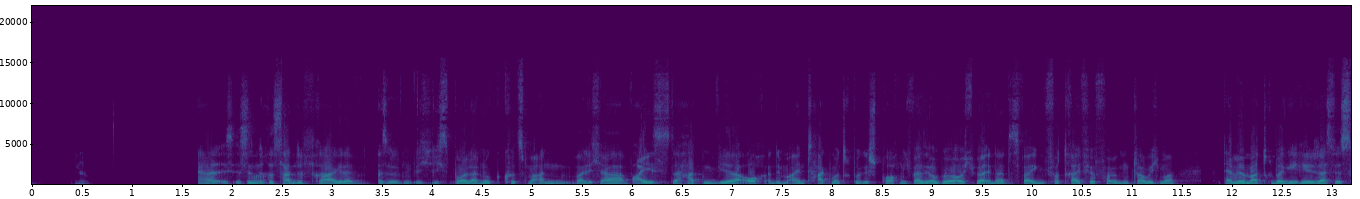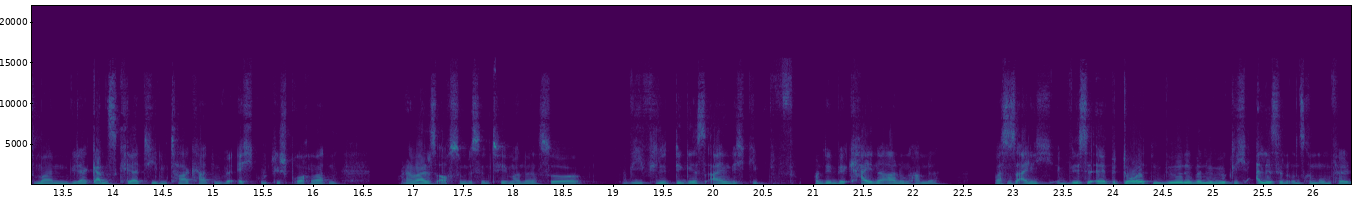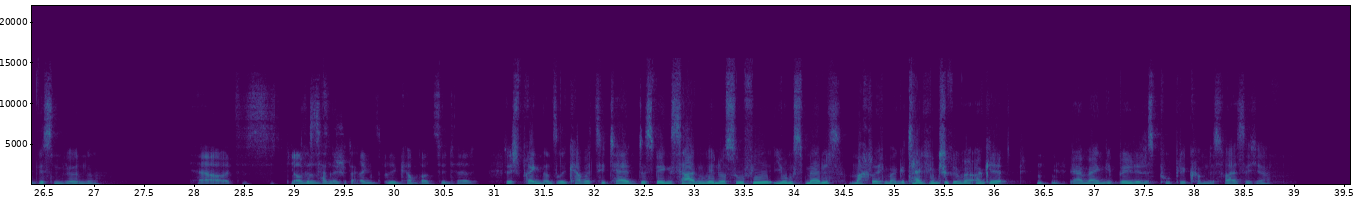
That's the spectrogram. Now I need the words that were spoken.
Ja, es ist eine interessante Frage. Also ich, ich spoiler nur kurz mal an, weil ich ja weiß, da hatten wir auch an dem einen Tag mal drüber gesprochen. Ich weiß nicht, ob ihr euch erinnert, das war irgendwie vor drei, vier Folgen, glaube ich mal. Da haben wir mal drüber geredet, dass wir so mal einen wieder ganz kreativen Tag hatten, wo wir echt gut gesprochen hatten. Und da war das auch so ein bisschen Thema, ne? So, wie viele Dinge es eigentlich gibt, von denen wir keine Ahnung haben, ne? Was es eigentlich äh, bedeuten würde, wenn wir wirklich alles in unserem Umfeld wissen würden, ne? Ja, aber das ist, ich glaube, das Interessanter ist sprengt so die Kapazität. Das sprengt unsere Kapazität. Deswegen sagen wir nur so viel. Jungs, Mädels, macht euch mal Gedanken drüber, okay? Wir haben ja ein gebildetes Publikum, das weiß ich ja.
